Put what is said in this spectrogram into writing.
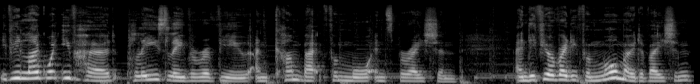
If you like what you've heard, please leave a review and come back for more inspiration. And if you're ready for more motivation,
